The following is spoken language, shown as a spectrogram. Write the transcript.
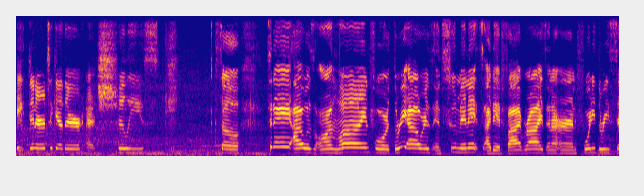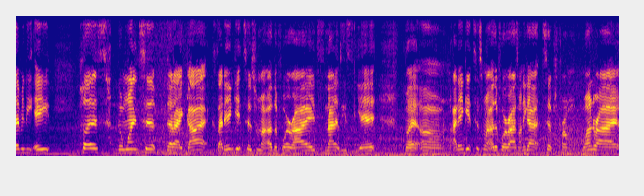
ate dinner together at Chili's. So today I was online for three hours and two minutes. I did five rides and I earned 43.78 plus the one tip that I got because I didn't get tips from my other four rides, not at least yet. But um, I didn't get tips from my other four rides. I only got tips from one ride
